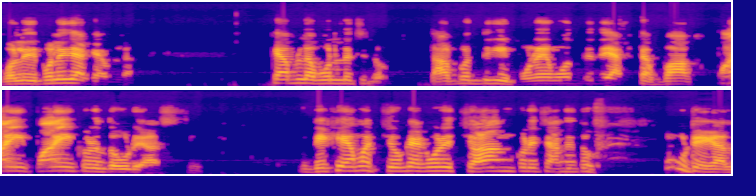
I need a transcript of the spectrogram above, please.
বলে বলে যা ক্যাবলা। ক্যাবলা বললেছিল তারপর দেখি বনের মধ্যে দিয়ে একটা বাঘ পাই পাই করে দৌড়ে আসছে। দেখে আমার চোখ একবারে চড়াং করে চাঁদে তো উঠে গেল।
